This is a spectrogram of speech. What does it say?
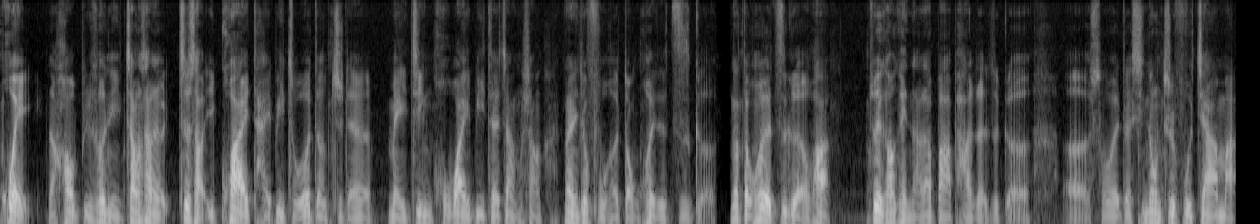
汇，然后比如说你账上有至少一块台币左右等值的美金或外币在账上，那你就符合董会的资格。那董会的资格的话，最高可以拿到八趴的这个呃所谓的行动支付加码。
